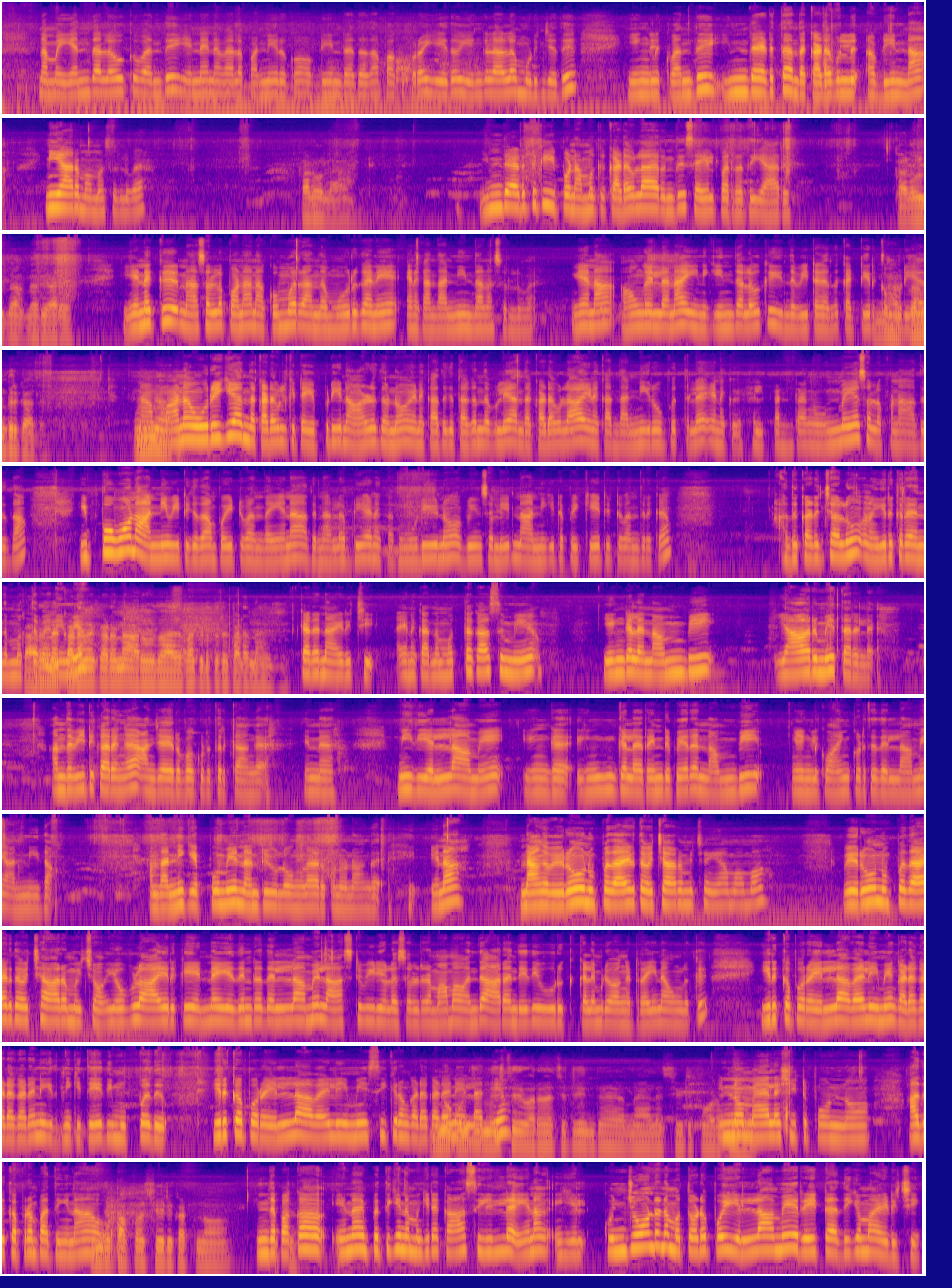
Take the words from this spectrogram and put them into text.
நம்ம எந்த அளவுக்கு வந்து என்னென்ன வேலை பண்ணியிருக்கோம் அப்படின்றத தான் பார்க்க போகிறோம் ஏதோ எங்களால் முடிஞ்சது எங்களுக்கு வந்து இந்த இடத்த அந்த கடவுள் அப்படின்னா நீ யாரை மாமா சொல்லுவ? கடவுளா? இந்த இடத்துக்கு இப்போ நமக்கு கடவுளாக இருந்து செயல்படுறது யார்? கடவுள் தான் வேறு யாரு? எனக்கு நான் சொல்ல போனால் நான் கும்பிட்ற அந்த முருகனே எனக்கு அந்த அண்ணின்னு தான் நான் சொல்லுவேன். ஏன்னா அவங்க இல்லைன்னா இன்னைக்கு இந்த அளவுக்கு இந்த வீட்டை வந்து கட்டியிருக்க முடியாது. நான் மன உருகி அந்த கடவுள்கிட்ட எப்படி நான் அழுதனோ எனக்கு அதுக்கு தகுந்தபடியே அந்த கடவுளாக எனக்கு அந்த அண்ணி ரூபத்தில் எனக்கு ஹெல்ப் பண்ணுறாங்க உண்மையாக சொல்லப்போனால் அதுதான். இப்போவும் நான் அண்ணி வீட்டுக்கு தான் போயிட்டு வந்தேன். ஏன்னா அது நல்லபடியாக எனக்கு அது முடியணும் அப்படின்னு சொல்லிட்டு நான் அண்ணிக்கிட்ட போய் கேட்டுட்டு வந்திருக்கேன். அது கிடைச்சாலும் நான் இருக்கிற இந்த மொத்த வேலையுமே கடனை கடனை அறுபதாயிரம் ரூபாய் கிட்டத்தட்ட கடன் ஆயிடுச்சு. கடன் ஆயிடுச்சு எனக்கு அந்த மொத்த காசுமே எங்களை நம்பி யாருமே தரலை. அந்த வீட்டுக்காரங்க அஞ்சாயிரம் ரூபாய் கொடுத்துருக்காங்க. என்ன? மீதி எல்லாமே எங்கள் எங்களை ரெண்டு பேரை நம்பி எங்களுக்கு வாங்கி கொடுத்தது எல்லாமே அண்ணி தான். அந்த அன்னிக்கு எப்போவுமே நன்றி உள்ளவங்களாக இருக்கணும் நாங்கள் ஏன்னா நாங்கள் வெறும் முப்பதாயிரத்தை வச்சு ஆரம்பித்தோம் ஏன் மாமா? வெறும் முப்பதாயிரத்தை வச்சு ஆரம்பித்தோம் எவ்வளோ ஆயிருக்கு என்ன ஏதுன்றது எல்லாமே லாஸ்ட் வீடியோவில் சொல்கிறேன் மாமா வந்து ஆறாந்தேதி ஊருக்கு கிளம்பிடுவாங்க. ட்ரெயின் அவங்களுக்கு இருக்க போகிற எல்லா வேலையுமே கட கட கடன்னு இன்னைக்கு தேதி முப்பது. இருக்க போகிற எல்லா வேலையுமே சீக்கிரம் கட கடன்னு எல்லாத்தையும் வர வச்சுட்டு இந்த மேலே சீட்டு போடணும் இன்னும் மேலே ஷீட்டு போடணும். அதுக்கப்புறம் பார்த்தீங்கன்னா பக்கம் சீடு கட்டணும். இந்த பக்கம் ஏன்னா இப்போதைக்கு நம்மக்கிட்ட காசு இல்லை. ஏன்னா எல் கொஞ்சோண்டு நம்ம தொட போய் எல்லாமே ரேட் அதிகமாகிடுச்சு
